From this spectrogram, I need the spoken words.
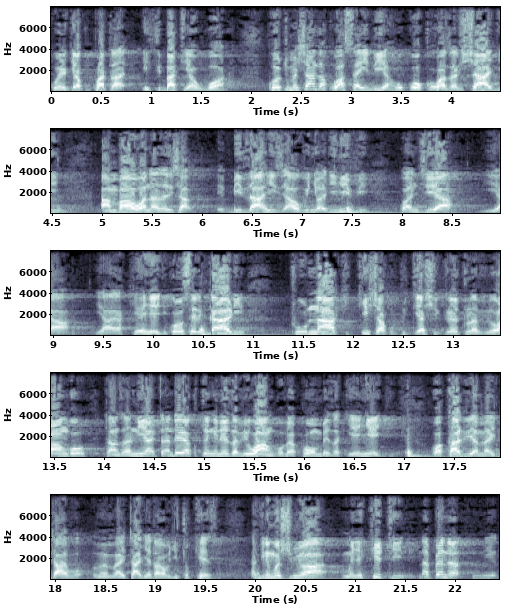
kuelekea kupata ithibati ya ubora. Kwa hiyo tumeshaanza kuwasaidia huko kwa wazalishaji ambao wanazalisha eh, bidhaa hizi au vinywaji hivi kwa njia ya, ya, kienyeji. Kwa hiyo serikali tunahakikisha kupitia shirika letu la viwango Tanzania itaendelea kutengeneza viwango vya pombe za kienyeji kwa kadri ya mahitaji yatakavyojitokeza. Lakini Mheshimiwa Mwenyekiti, napenda ni-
